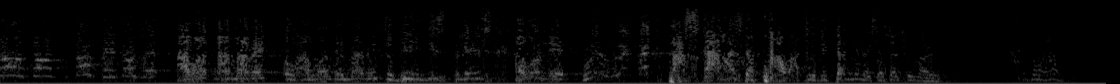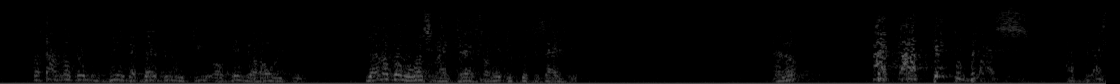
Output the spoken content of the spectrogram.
don't, don't, don't be! don't say, I want my marriage, oh, I want the marriage to be in this place. I want the, pastor has the power to determine a successful marriage. I don't have. Because I'm not going to be in the bedroom with you or be in the hall with you. You are not going to watch my dress for me to criticize it. Hello? I, I came to bless. I bless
